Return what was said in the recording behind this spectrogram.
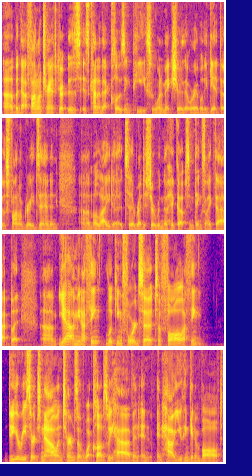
Uh, but that final transcript is is kind of that closing piece. We want to make sure that we're able to get those final grades in and um, allow you to, to register with no hiccups and things like that. But um, yeah, I mean, I think looking forward to, to fall, I think do your research now in terms of what clubs we have and, and, and how you can get involved.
